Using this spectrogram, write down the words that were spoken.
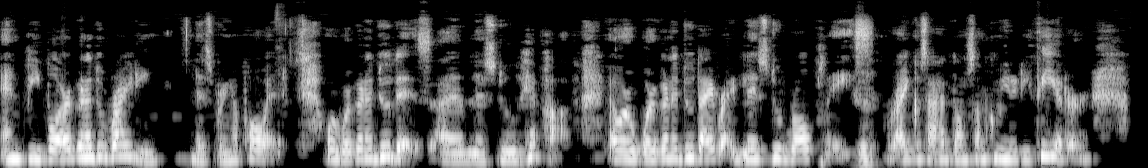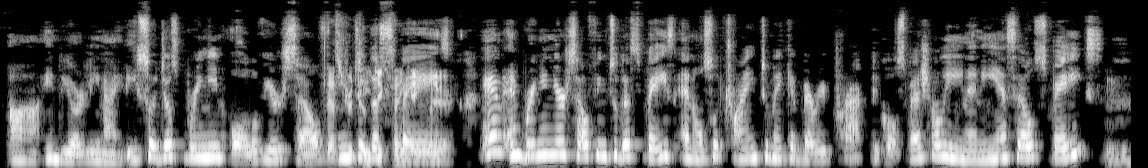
and people are going to do writing let's bring a poet. Or we're going to do this uh, let's do hip hop or we're going to do direct let's do role plays Yeah. right? Because i had done some community theater uh, in the early 90s so just bringing all of yourself That's into the space. And and bringing yourself into the space and also trying to make it very practical especially in an esl space. Mhm.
